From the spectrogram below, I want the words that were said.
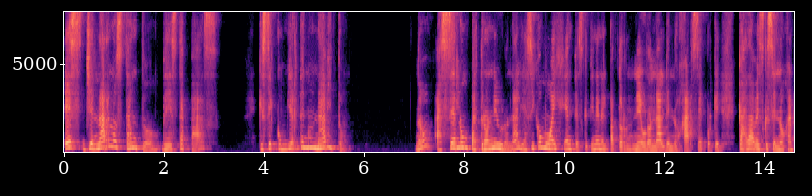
es llenarnos tanto de esta paz que se convierte en un hábito. ¿No? Hacerlo un patrón neuronal. Y así como hay gentes que tienen el patrón neuronal de enojarse, porque cada vez que se enojan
